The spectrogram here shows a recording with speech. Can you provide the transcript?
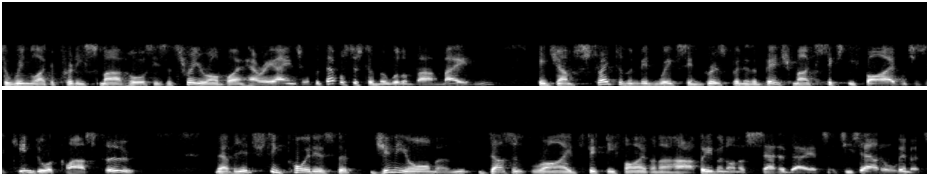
to win like a pretty smart horse. He's a three year old by Harry Angel, but that was just a Murwillumbah maiden. He jumped straight to the midweeks in Brisbane at a benchmark 65, which is akin to a class two. Now, the interesting point is that Jimmy Orman doesn't ride 55 and a half, even on a Saturday. It's, it's his outer limits.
